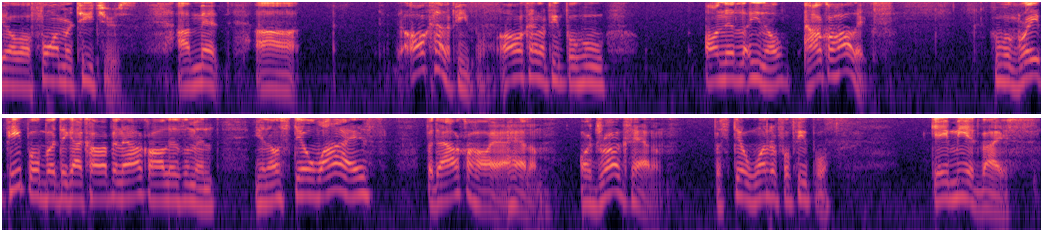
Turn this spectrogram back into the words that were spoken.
or former teachers. I've met uh, all kind of people, all kind of people who, on their you know, alcoholics who were great people, but they got caught up in alcoholism and, you know, still wise, but the alcohol had them, or drugs had them, but still wonderful people. Gave me advice.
